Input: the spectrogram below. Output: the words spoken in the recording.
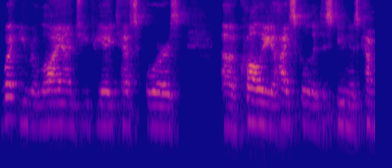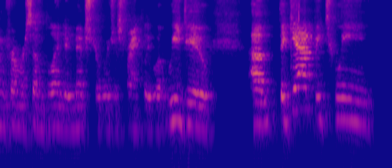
what you rely on gpa test scores uh, quality of high school that the student is coming from or some blended mixture which is frankly what we do um, the gap between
